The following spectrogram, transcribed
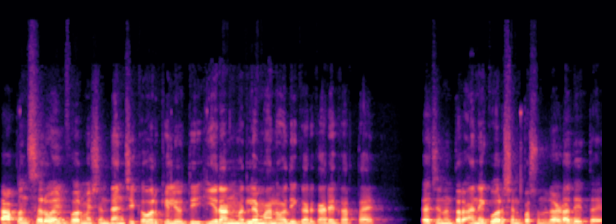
तर आपण सर्व इन्फॉर्मेशन त्यांची कव्हर केली होती. इराणमधल्या मानवाधिकार कार्यकर्ता आहे त्याच्यानंतर अनेक वर्षांपासून लढा देत आहे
